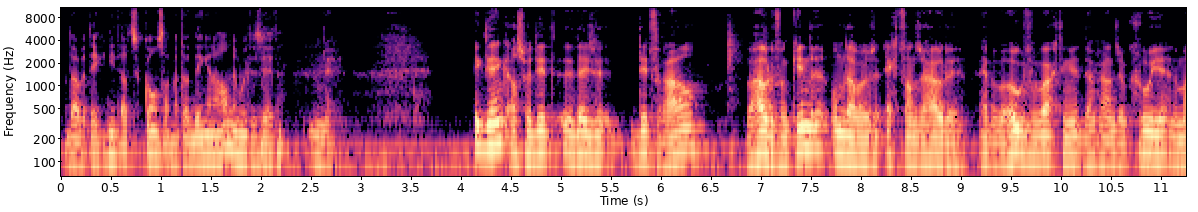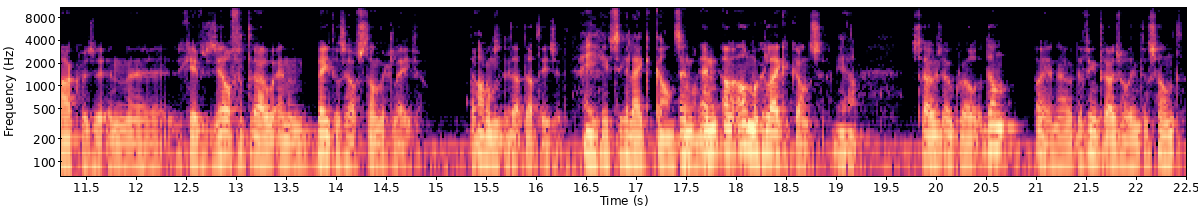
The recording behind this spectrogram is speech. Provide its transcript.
Maar dat betekent niet dat ze constant met dat ding in de handen moeten zitten. Nee. Ik denk als we dit, eh, deze, dit verhaal, we houden van kinderen, omdat we echt van ze houden, hebben we hoge verwachtingen, dan gaan ze ook groeien en dan maken we ze een, eh, geven ze zelfvertrouwen en een beter zelfstandig leven. Dat, komt, dat, dat is het. En je geeft ze gelijke kansen. En, allemaal. en aan allemaal gelijke kansen. ja. Dat is trouwens ook wel. Dan, oh ja, nou, dat vind ik trouwens wel interessant.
